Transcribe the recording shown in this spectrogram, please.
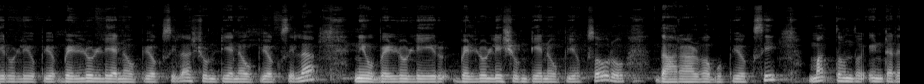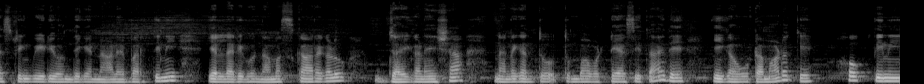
ಈರುಳ್ಳಿ ಉಪಯೋಗ ಬೆಳ್ಳುಳ್ಳಿಯನ್ನು ಉಪಯೋಗಿಸಿಲ್ಲ, ಶುಂಠಿಯನ್ನು ಉಪಯೋಗಿಸಿಲ್ಲ. ನೀವು ಬೆಳ್ಳುಳ್ಳಿ ಬೆಳ್ಳುಳ್ಳಿ, ಶುಂಠಿಯನ್ನು ಉಪಯೋಗಿಸೋರು ಧಾರಾಳವಾಗಿ ಉಪಯೋಗಿಸಿ. ಮತ್ತೊಂದು ಇಂಟರೆಸ್ಟಿಂಗ್ ವಿಡಿಯೋಂದಿಗೆ ನಾಳೆ ಬರ್ತೀನಿ. ಎಲ್ಲರಿಗೂ ನಮಸ್ಕಾರಗಳು. ಜೈ ಗಣೇಶ. ನನಗಂತೂ ತುಂಬ ಹೊಟ್ಟೆ ಹಸಿತಾ ಇದೆ. ಈಗ ಊಟ ಮಾಡೋಕ್ಕೆ ಹೋಗ್ತೀನಿ.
